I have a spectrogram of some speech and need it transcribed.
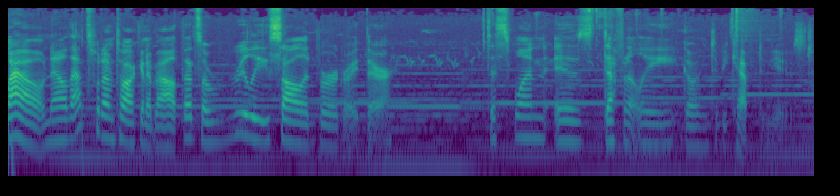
Wow, now that's what I'm talking about. That's a really solid bird right there. This one is definitely going to be kept and used.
